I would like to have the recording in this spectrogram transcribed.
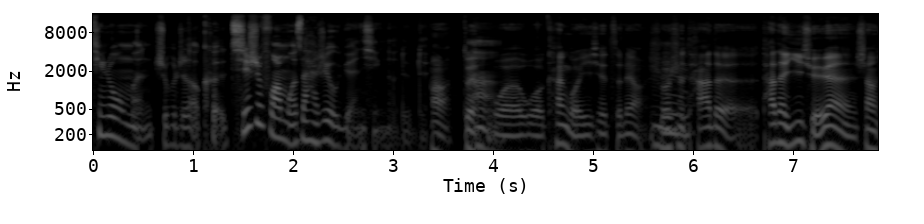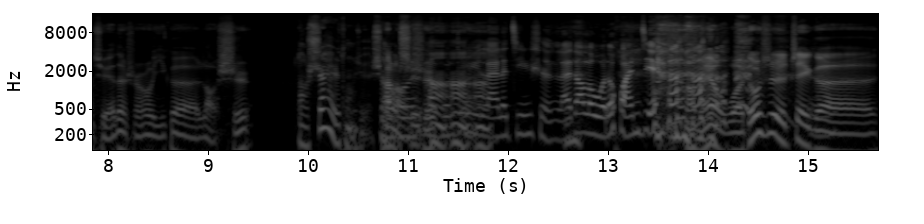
听众们知不知道，可其实福尔摩斯还是有原型的，对不对？啊，对嗯我我看过一些资料，说是嗯他的他在医学院上学的时候，一个老师老师还是同学？是老师。他老师嗯我终于嗯来了精神，来到了我的环节。啊，没有，我都是这个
